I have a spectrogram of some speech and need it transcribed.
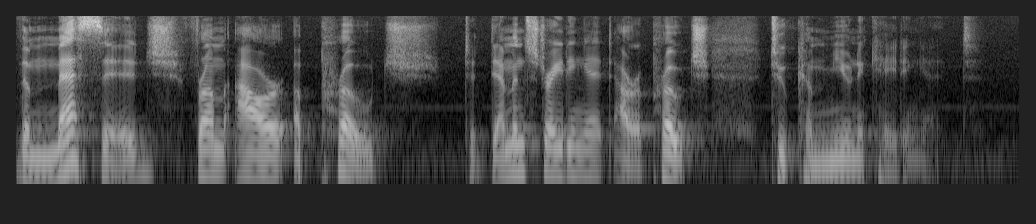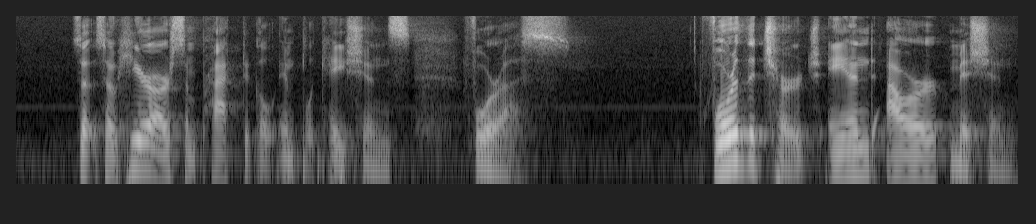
the message from our approach to demonstrating it, our approach to communicating it. So, so here are some practical implications for us. For the church and our mission,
